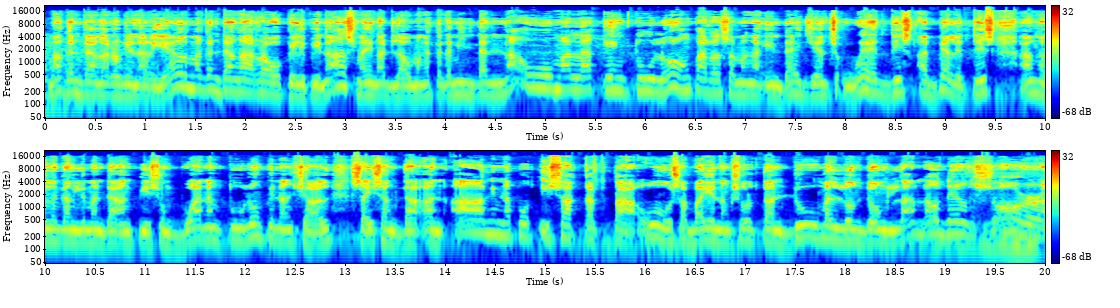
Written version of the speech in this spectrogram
Magandang araw din Ariel, magandang araw Pilipinas, may adlaw mga taga Mindanao, malaking tulong para sa mga indigents with disabilities. Ang halagang 500 pisong buwanang tulong pinansyal sa isang daan anim na isa katao sa bayan ng Sultan Dumalondong, Lanao del Sur.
